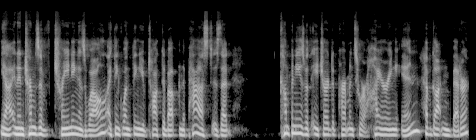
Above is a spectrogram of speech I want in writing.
Yeah, and in terms of training as well, I think one thing you've talked about in the past is that companies with HR departments who are hiring in have gotten better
